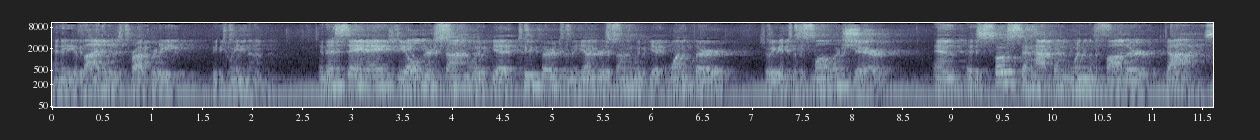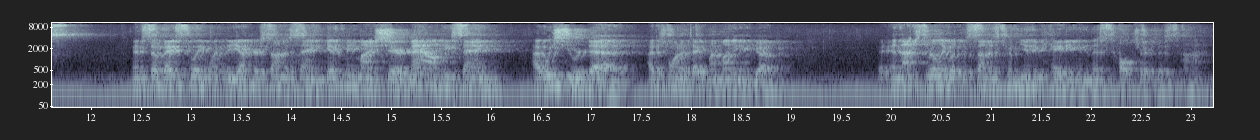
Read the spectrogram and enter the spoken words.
And he divided his property between them. In this day and age, the older son would get two thirds, and the younger son would get one third. So he gets a smaller share. And it's supposed to happen when the father dies. And so basically, when the younger son is saying, Give me my share now, he's saying, I wish you were dead. I just want to take my money and go. And that's really what the son is communicating in this culture at this time.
